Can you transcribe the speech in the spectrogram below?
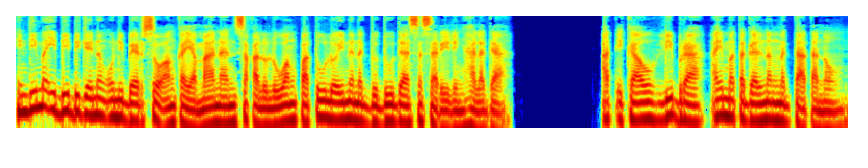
Hindi maibibigay ng universo ang kayamanan sa kaluluwang patuloy na nagdududa sa sariling halaga. At ikaw, Libra, ay matagal nang nagtatanong.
